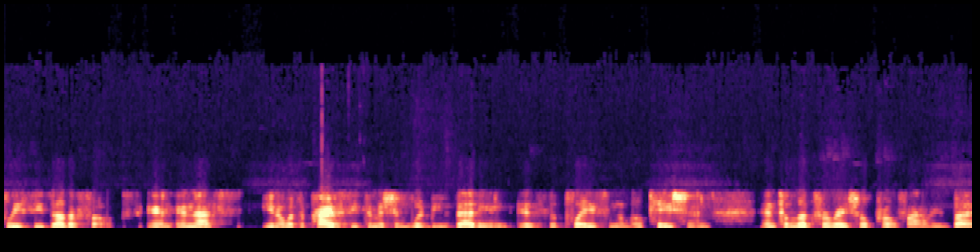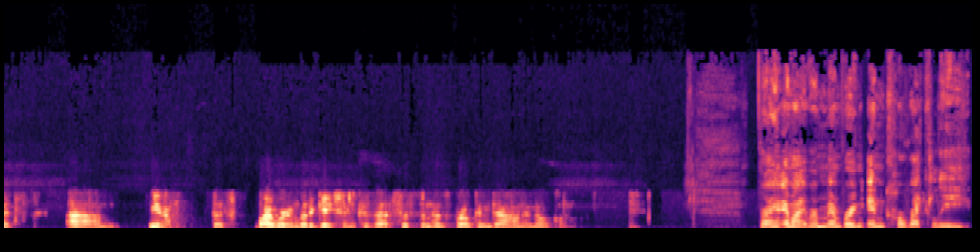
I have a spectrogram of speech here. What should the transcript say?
police these other folks, and and that's you know what the Privacy Commission would be vetting is the place and the location, and to look for racial profiling. But um, you know that's why we're in litigation because that system has broken down in Oakland. Brian, am I remembering incorrectly,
